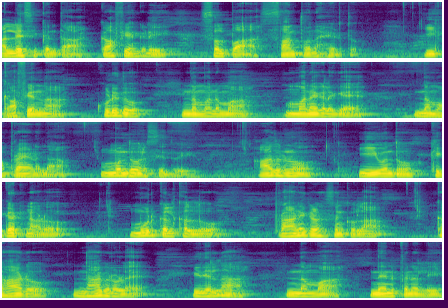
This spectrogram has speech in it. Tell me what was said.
ಅಲ್ಲೇ ಸಿಕ್ಕಂಥ ಕಾಫಿ ಅಂಗಡಿ ಸ್ವಲ್ಪ ಸಾಂತ್ವನ ಹೇಳ್ತು. ಈ ಕಾಫಿಯನ್ನು ಕುಡಿದು ನಮ್ಮ ನಮ್ಮ ಮನೆಗಳಿಗೆ ನಮ್ಮ ಪ್ರಯಾಣನ ಮುಂದುವರಿಸಿದ್ವಿ. ಆದ್ರೂ ಈ ಒಂದು ಕಿಗ್ಗಟ್ನಾಡು ಮೂರ್ಕಲ್ ಕಲ್ಲು, ಪ್ರಾಣಿಗಳ ಸಂಕುಲ, ಕಾಡು, ನಾಗರೊಳೆ, ಇದೆಲ್ಲ ನಮ್ಮ ನೆನಪಿನಲ್ಲಿ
